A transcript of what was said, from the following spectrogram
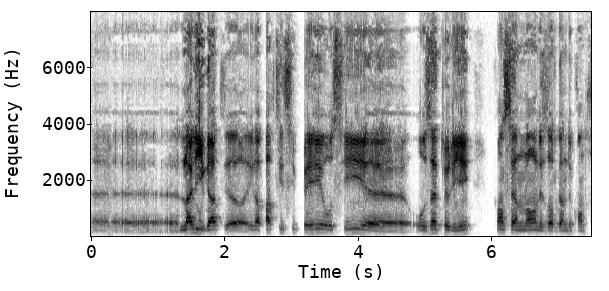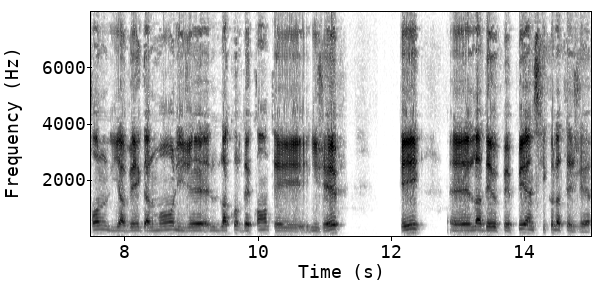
Euh, la Liga, euh, il a participé aussi euh, aux ateliers concernant les organes de contrôle. Il y avait également la Cour des comptes et l'IGF et la DEPP ainsi que la TGR.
